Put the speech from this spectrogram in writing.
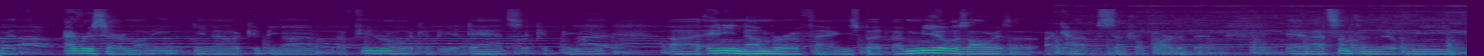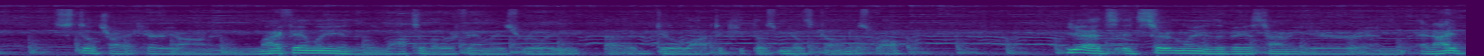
with every ceremony. You know, it could be a funeral, it could be a dance, it could be uh, any number of things, but a meal is always a, a, kind of central part of it. And that's something that we still try to carry on. And my family and then lots of other families really uh, do a lot to keep those meals going as well. Yeah, it's it's certainly the biggest time of year, and and I,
